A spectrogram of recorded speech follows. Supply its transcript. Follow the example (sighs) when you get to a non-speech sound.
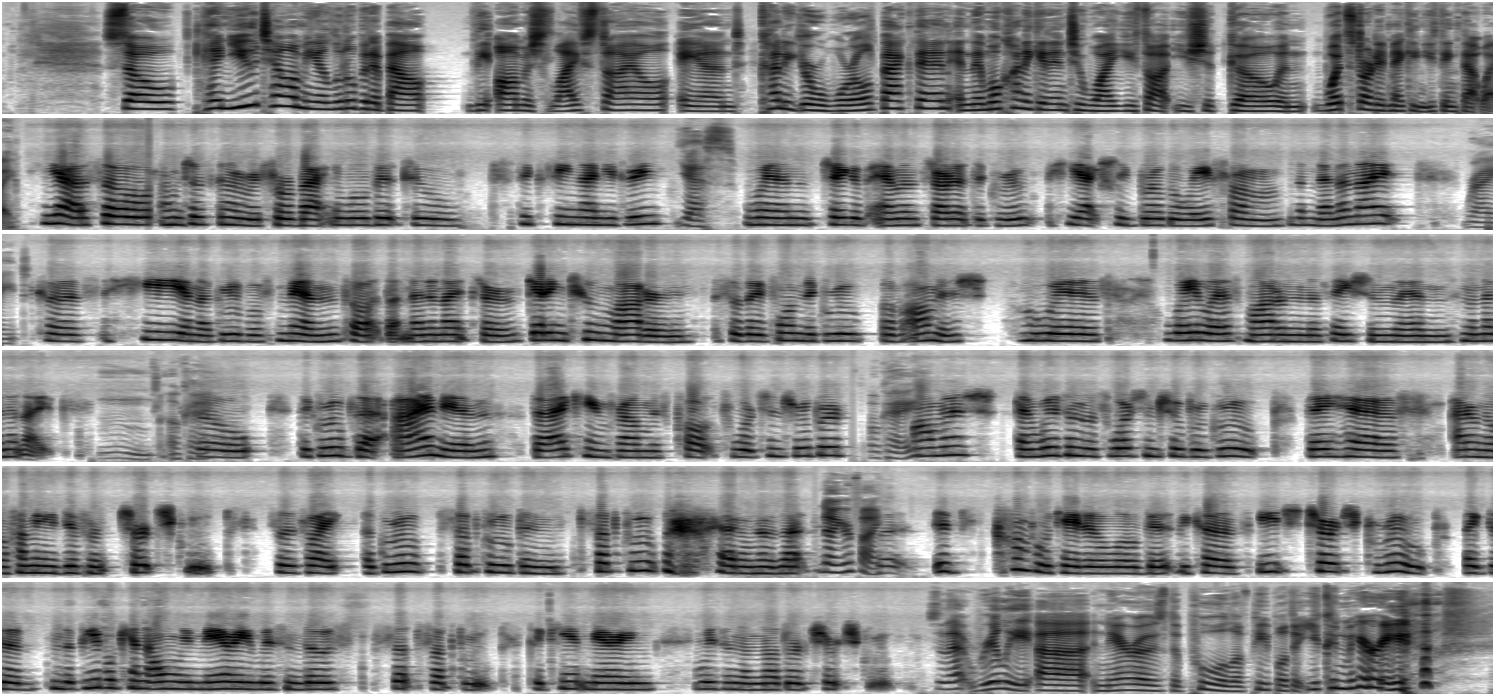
So, can you tell me a little bit about the Amish lifestyle and kind of your world back then? And then we'll kind of get into why you thought you should go and what started making you think that way. Yeah, so I'm just going to refer back a little bit to 1693. Yes. When Jacob Ammann started the group, he actually broke away from the Mennonites Right. because he and a group of men thought that Mennonites are getting too modern. So they formed a group of Amish with way less modernization than the Mennonites. Mm, okay. So the group that I'm in, that I came from, is called Trooper okay. Amish. And within the Trooper group, they have, I don't know how many different church groups. So it's like a group, subgroup, and subgroup. (laughs) I don't know that. no, you're fine. But it's complicated a little bit because each church group, like the the people can only marry within those sub subgroups. They can't marry within another church group. So that really uh, narrows the pool of people that you can marry. (laughs)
